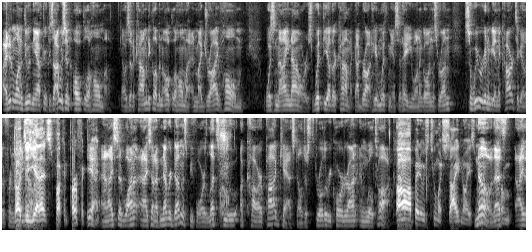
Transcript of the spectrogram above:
I didn't want to do it in the afternoon because I was in Oklahoma. I was at a comedy club in Oklahoma, and my drive home was nine hours with the other comic. I brought him with me. I said, hey, you want to go on this run? So we were going to be in the car together for nine Oh, dude, hours. yeah, that's fucking perfect. Yeah, man. and I said, "Why not?" And I said, "I've never done this before. Let's do a car podcast. I'll just throw the recorder on and we'll talk." Oh, I bet it was too much side noise. no, man, that's from- I.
